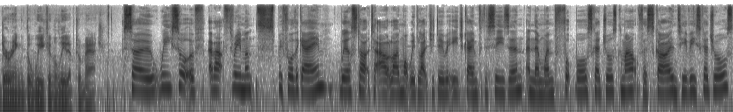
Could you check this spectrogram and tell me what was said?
during the week in the lead up to a match? So we sort of about three months before the game, we'll start to outline what we'd like to do at each game for the season, and then when football schedules come out for Sky and TV schedules,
